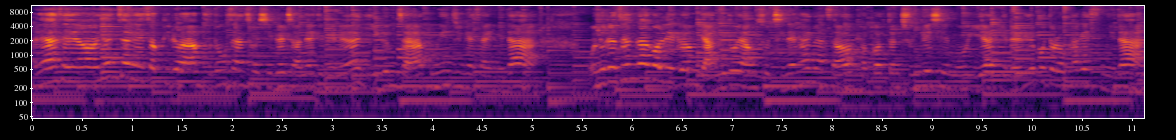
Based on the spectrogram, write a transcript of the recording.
안녕하세요. 현장에서 필요한 부동산 소식을 전해드리는 이금자 공인중개사입니다. 오늘은 상가권리금 양도양수 진행하면서 겪었던 중개실무 이야기를 해보도록 하겠습니다.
